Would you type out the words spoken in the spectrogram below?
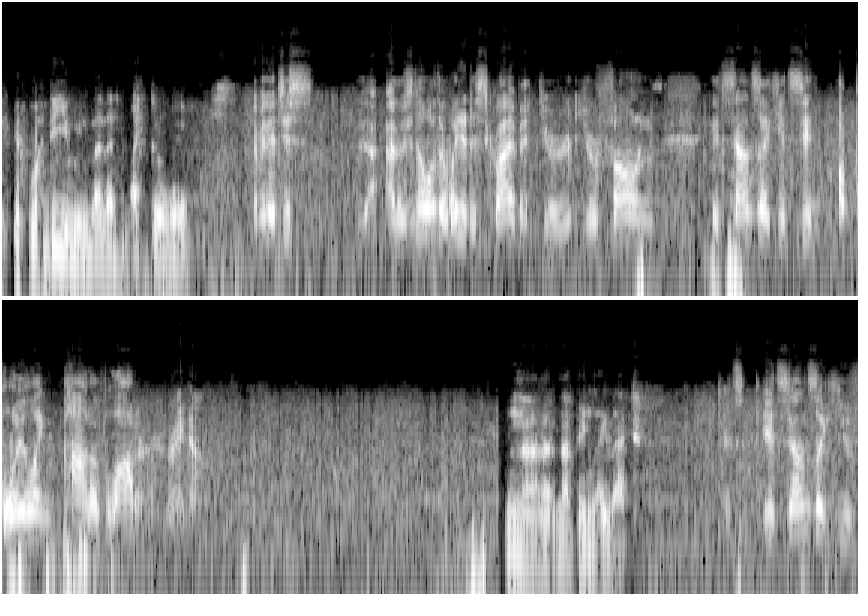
what do you mean by that microwave? I mean, it just uh, there's no other way to describe it. Your your phone, it sounds like it's in a boiling pot of water right now. No, no, nothing like that. It's it sounds like you've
